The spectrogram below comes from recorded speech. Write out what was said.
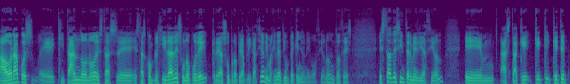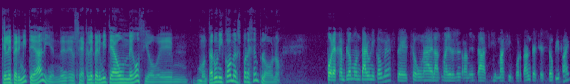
ahora, pues, eh, quitando, ¿no? Estas, eh, estas complejidades, uno puede crear su propia aplicación. Imagínate un pequeño negocio, ¿no? Entonces, esta desintermediación, eh, ¿hasta qué, qué, qué, le permite a alguien? o sea, ¿qué le permite a un negocio? Eh, ¿Montar un e-commerce, por ejemplo, o no? Por ejemplo, montar un e-commerce. De hecho, una de las mayores herramientas más importantes es Shopify,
